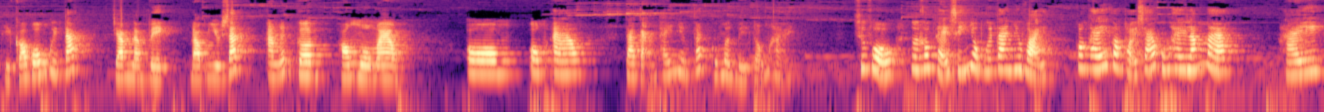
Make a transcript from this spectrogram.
thì có bốn quy tắc, chăm làm việc, đọc nhiều sách, ăn ít cơm, không mồ màu. Ôm, ôm ao, ta cảm thấy nhân cách của mình bị tổn hại. Sư phụ, người không thể sỉ nhục người ta như vậy, con thấy con thổi sáo cũng hay lắm mà. Hay,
